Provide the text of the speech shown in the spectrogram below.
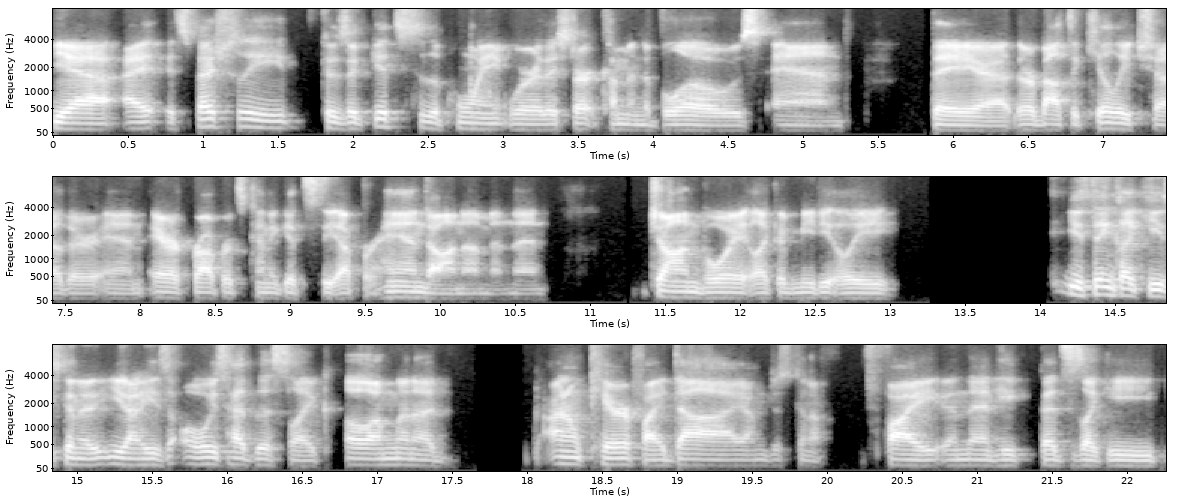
Yeah, I especially because it gets to the point where they start coming to blows and they uh, they're about to kill each other, and Eric Roberts kind of gets the upper hand on them, and then Jon Voight like immediately. You think like he's gonna, you know, he's always had this like, oh, I'm gonna, I don't care if I die, I'm just gonna fight, and then he that's like he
